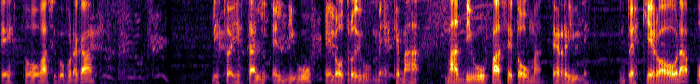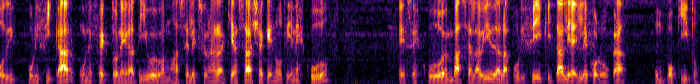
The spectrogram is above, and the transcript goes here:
Esto básico por acá. Listo, ahí está el, el debuff. El otro debuff. Es que más, más debuff hace Toma. Terrible. Entonces quiero ahora purificar un efecto negativo y vamos a seleccionar aquí a Sasha que no tiene escudo. Ese escudo en base a la vida la purifica y tal y ahí le coloca un poquito.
